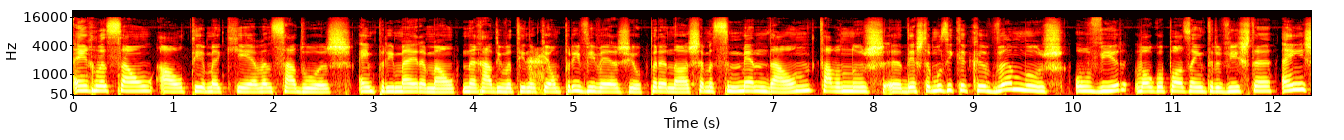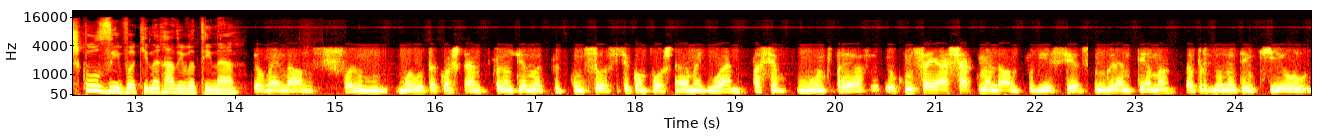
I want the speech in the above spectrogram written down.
em relação ao tema que é lançado hoje em primeira mão na Rádio Latina, que é um privilégio para nós, chama-se Man Down. Fala fala-nos eh, desta música que vamos ouvir logo após a entrevista em exclusivo aqui na Rádio Batina. O Man Down foi uma luta constante, foi um tema que começou a ser composto a meio do ano, para ser muito breve. Eu comecei a achar que o Man Down podia ser um grande tema, a partir do momento em que eu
